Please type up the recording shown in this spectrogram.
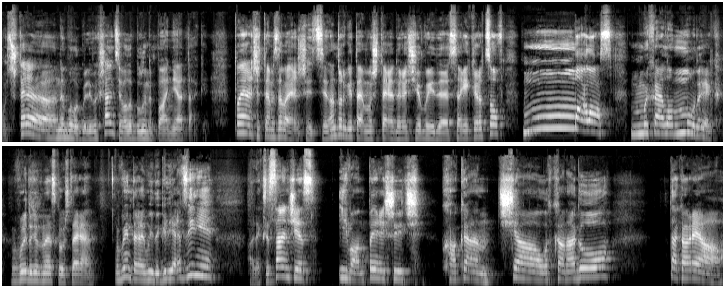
Ось Штера не було гольових шансів, але були непогані атаки. Перший тайм завершується. На другий тайм у Штера, до речі, вийде Сергій Кравцов. Марлос! Михайло Мудрик вийдуть у Донецького Штаря. В Інтера вийде Гільярдзіні, Олексій Санчес, Іван Перішич, Хакан Чалханагло та Каря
